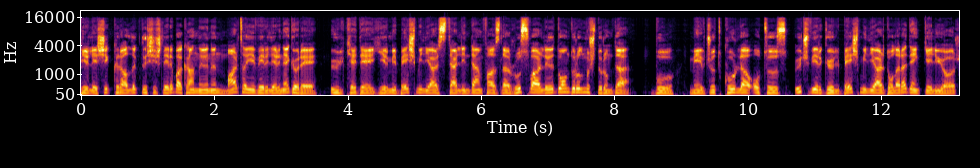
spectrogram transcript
Birleşik Krallık Dışişleri Bakanlığı'nın Mart ayı verilerine göre ülkede 25 milyar sterlinden fazla Rus varlığı dondurulmuş durumda. Bu mevcut kurla 33,5 milyar dolara denk geliyor.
